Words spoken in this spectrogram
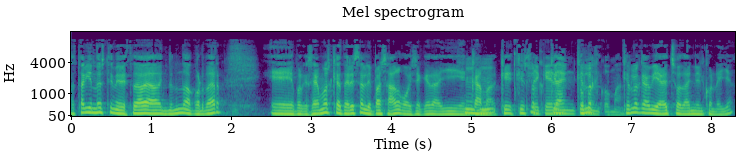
estaba viendo esto y me estaba intentando acordar, eh, porque sabemos que a Teresa le pasa algo y se queda allí en cama. ¿Qué, qué es lo Se que- queda qué- en qué es lo coma, en que- coma. qué es lo que había hecho Daniel con ella?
